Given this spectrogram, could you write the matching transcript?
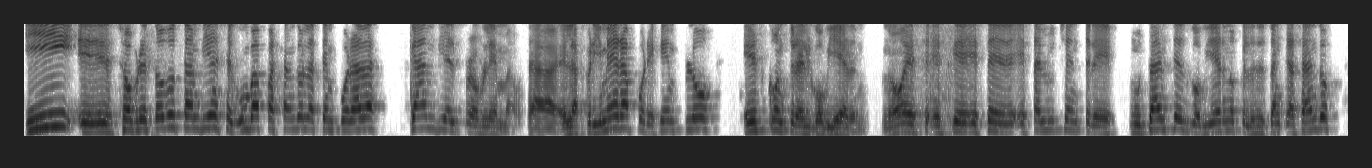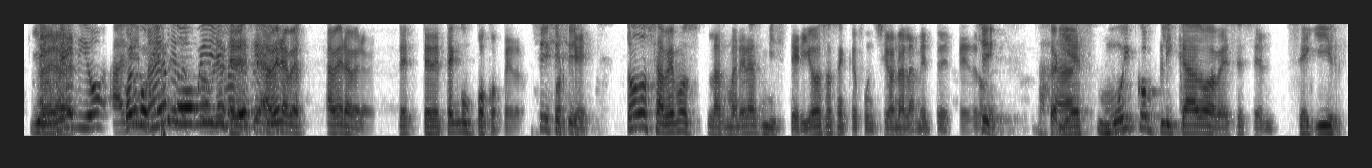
Y eh, sobre todo también, según va pasando la temporada, cambia el problema. O sea, en la primera, por ejemplo, es contra el gobierno, ¿no? Es, es que este, esta lucha entre mutantes, gobierno que los están cazando, y en medio, ¿Cuál gobierno, güey? A ver, a ver, a ver, a ver, a ver. Te, detengo un poco, Pedro. Sí, sí, porque Todos sabemos las maneras misteriosas en que funciona la mente de Pedro. Sí. Y es muy complicado a veces el seguir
